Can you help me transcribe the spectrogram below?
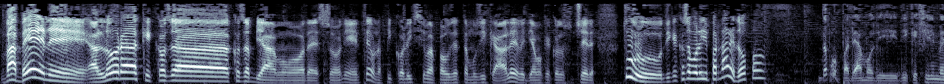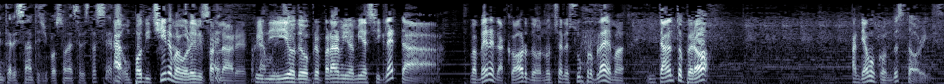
Va bene! Allora che cosa, cosa abbiamo adesso? Niente, una piccolissima pausetta musicale, vediamo che cosa succede. Tu di che cosa volevi parlare dopo? Dopo parliamo di, di che film interessanti ci possono essere stasera. Ah, un po' di cinema volevi Sì, parlare, quindi di io devo prepararmi la mia sigletta. Va bene, d'accordo, non c'è nessun problema. Intanto però andiamo con The Stories.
